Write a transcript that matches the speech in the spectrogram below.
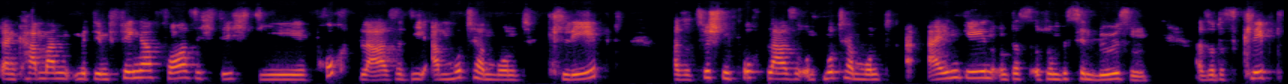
dann kann man mit dem Finger vorsichtig die Fruchtblase, die am Muttermund klebt, also zwischen Fruchtblase und Muttermund eingehen und das so ein bisschen lösen. Also das klebt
